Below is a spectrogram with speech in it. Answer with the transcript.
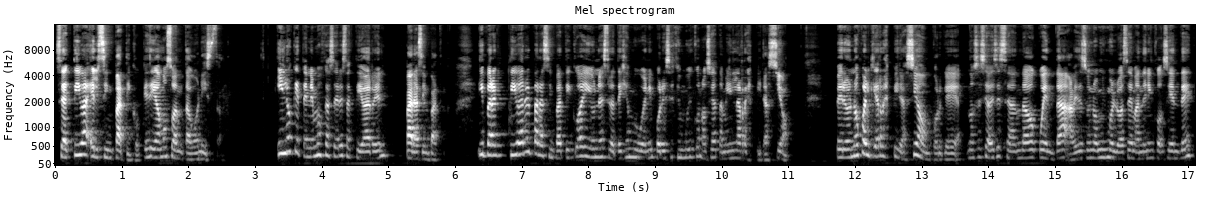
se activa el simpático, que es, digamos, su antagonista. Y lo que tenemos que hacer es activar el parasimpático. Y para activar el parasimpático hay una estrategia muy buena y por eso es que es muy conocida también la respiración. Pero no cualquier respiración, porque no sé si a veces se han dado cuenta, a veces uno mismo lo hace de manera inconsciente,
